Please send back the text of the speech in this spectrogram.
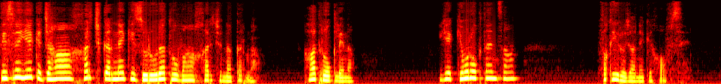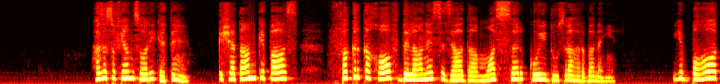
تیسرے یہ کہ جہاں خرچ کرنے کی ضرورت ہو، وہاں خرچ نہ کرنا۔ ہاتھ روک لینا۔ یہ کیوں روکتا ہے انسان؟ فقیر ہو جانے کے خوف سے۔ حضرت سفیان سوری کہتے ہیں کہ شیطان کے پاس فقر کا خوف دلانے سے زیادہ مؤثر کوئی دوسرا حربہ نہیں ہے۔ یہ بہت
